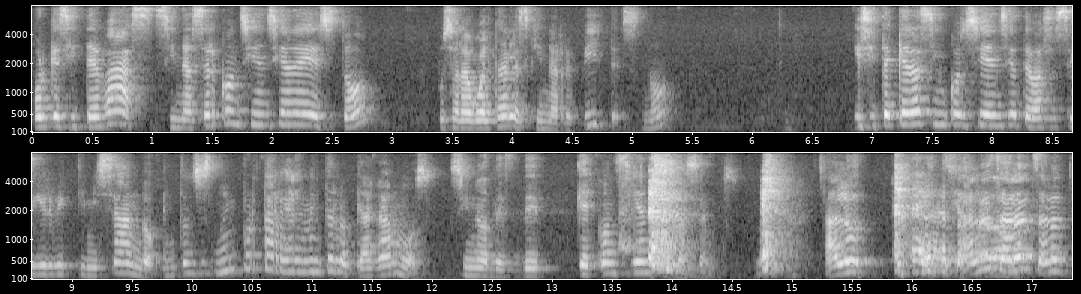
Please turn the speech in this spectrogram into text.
Porque si te vas sin hacer conciencia de esto, pues a la vuelta de la esquina repites, ¿no? Y si te quedas sin conciencia, te vas a seguir victimizando. Entonces, no importa realmente lo que hagamos, sino desde qué conciencia lo hacemos. ¿no? Salud. Gracias, salud, salud, salud.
